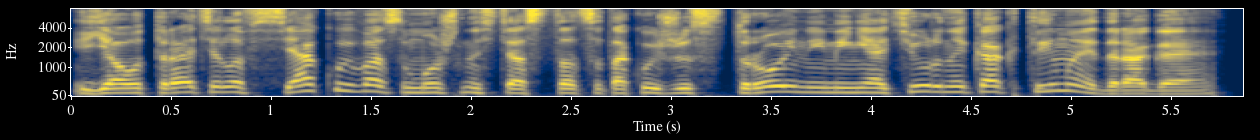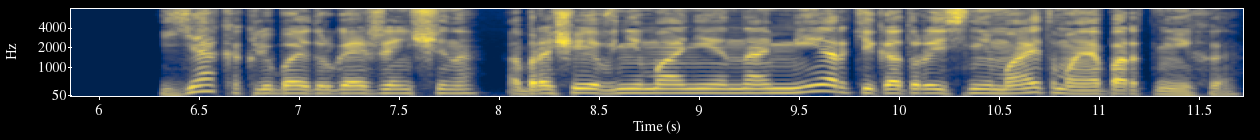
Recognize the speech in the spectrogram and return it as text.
И я утратила всякую возможность остаться такой же стройной и миниатюрной, как ты, моя дорогая. Я, как любая другая женщина, обращаю внимание на мерки, которые снимает моя портниха».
